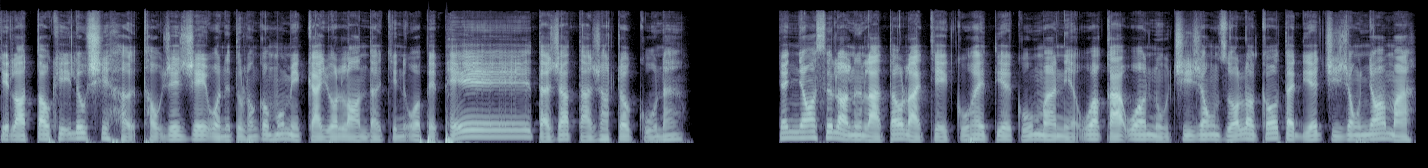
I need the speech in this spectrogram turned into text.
Chỉ lo tàu khi lúc xí hở thầu dê dê và nên tụi không có muốn mình cả vô lòn đó chỉ nó ở phe phe ta ra ta ra đâu cụ nữa nhân nhỏ xứ là nên là tao là chế cũ hay tia cũ mà nè ua cá, ua nụ chỉ rong, gió là câu tại địa chỉ rong nhỏ mà.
